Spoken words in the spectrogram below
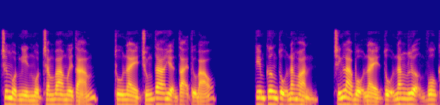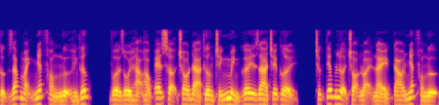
Chương 1138, thu này chúng ta hiện tại tự báo. Kim cương tụ năng hoàn, chính là bộ này tụ năng lượng vô cực giáp mạnh nhất phòng ngự hình thức, vừa rồi Hạo học e sợ cho đả thương chính mình gây ra chê cười, trực tiếp lựa chọn loại này cao nhất phòng ngự.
